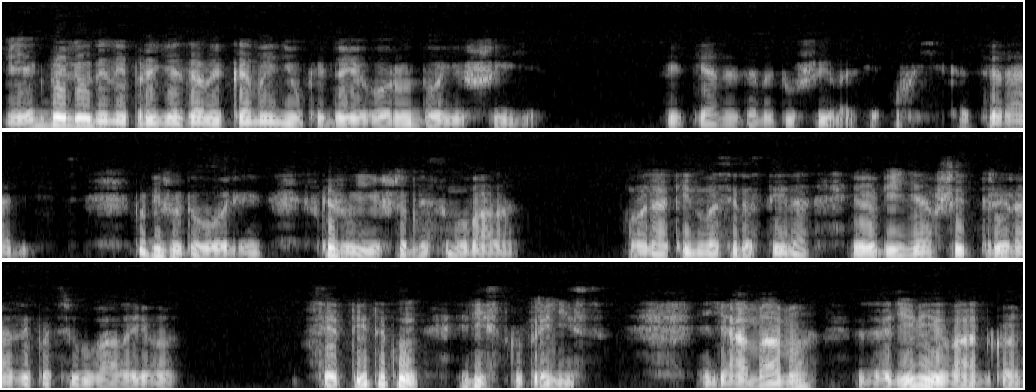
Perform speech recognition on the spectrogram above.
якби люди не прив'язали каменюки до його рудої шиї. Тетяна заметушилася. Ой, яка це радість. Побіжу до Ольги, скажу їй, щоб не сумувала. Вона кинулася до сина і, обійнявши, три рази поцілувала його. Це ти таку вістку приніс? Я, мамо, зрадів Іванко,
